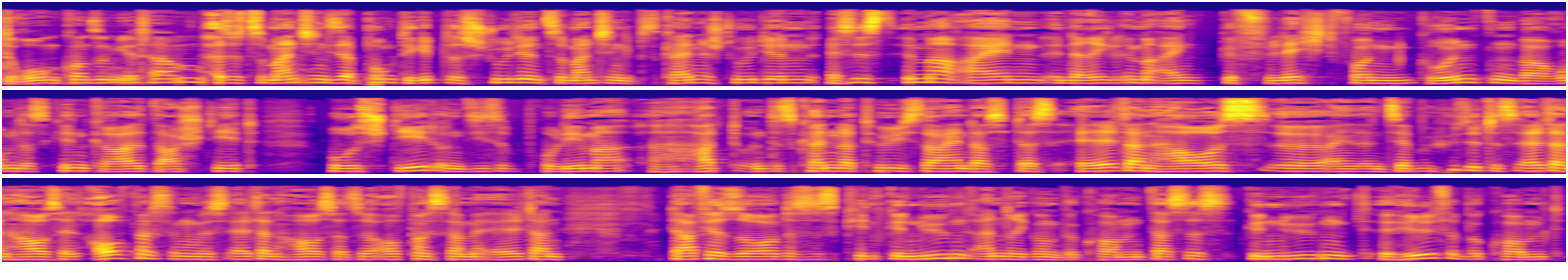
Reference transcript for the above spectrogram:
Drogen konsumiert haben? Also zu manchen dieser Punkte gibt es Studien, zu manchen gibt es keine Studien. Es ist immer ein, in der Regel immer ein Geflecht von Gründen, warum das Kind gerade da steht, wo es steht und diese Probleme äh, hat. Und es kann natürlich sein, dass das Elternhaus, äh, ein, ein sehr behütetes Elternhaus, ein aufmerksames Elternhaus, also aufmerksame Eltern, dafür sorgt, dass das Kind genügend Anregungen bekommt, dass es genügend Hilfe bekommt,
